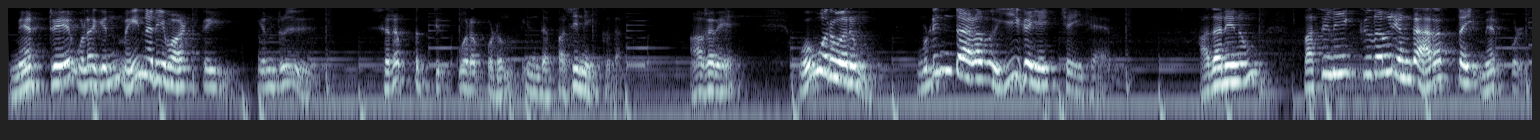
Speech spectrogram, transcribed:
மேற்றே உலகின் மெய்நறி வாழ்க்கை என்று சிறப்பத்தில் கூறப்படும் இந்த பசி நீக்குதல். ஆகவே ஒவ்வொருவரும் முடிந்த அளவு ஈகையை செய்க. அதனினும் பசி நீக்குதல் என்ற அறத்தை மேற்கொள்க.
